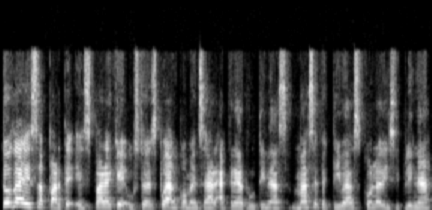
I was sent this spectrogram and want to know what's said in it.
toda esa parte es para que ustedes puedan comenzar a crear rutinas más efectivas con la disciplina,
